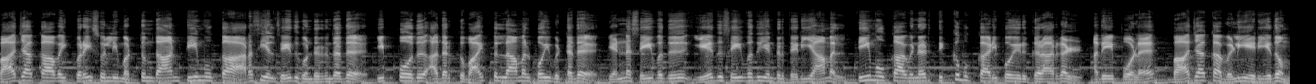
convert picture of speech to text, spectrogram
பாஜகவை குறை சொல்லி மட்டும்தான் திமுக அரசியல் செய்து கொண்டிருந்தது. இப்போது அதற்கு வாய்ப்பில்லாமல் போய்விட்டது. என்ன செய்வது ஏது செய்வது என்று தெரியாமல் திமுகவினர் திக்குமுக்காடி போயிருக்கிறார்கள் அதே போல பாஜக வெளியேறியதும்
